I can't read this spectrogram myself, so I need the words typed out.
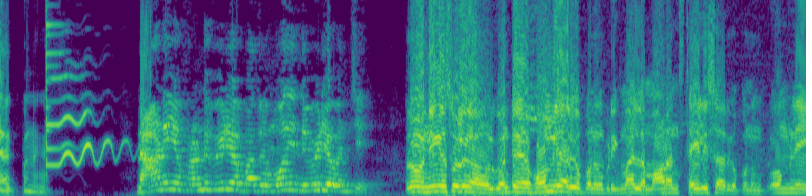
டேக் பண்ணுங்க. நானும் என் ஃப்ரெண்டு வீடியோ பார்த்துடும் போது இந்த வீடியோ வந்துச்சு. ப்ரோ நீங்க சொல்லுங்க உங்களுக்கு வந்துட்டு ஹோம்லியா இருக்க பொண்ணுங்க பிடிக்குமா? இல்ல மாடர்ன் ஸ்டைலிஷா இருக்க பொண்ணுங்க ஹோம்லி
